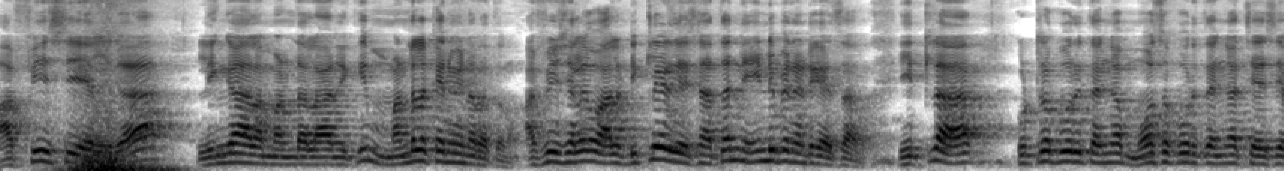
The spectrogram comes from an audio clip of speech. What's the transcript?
అఫీషియల్గా లింగాల మండలానికి మండల కన్వీనర్ అతను. అఫీషియల్గా వాళ్ళు డిక్లేర్ చేసిన అతన్ని ఇండిపెండెంట్గా వేశారు ఇట్లా కుట్రపూరితంగా మోసపూరితంగా చేసే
